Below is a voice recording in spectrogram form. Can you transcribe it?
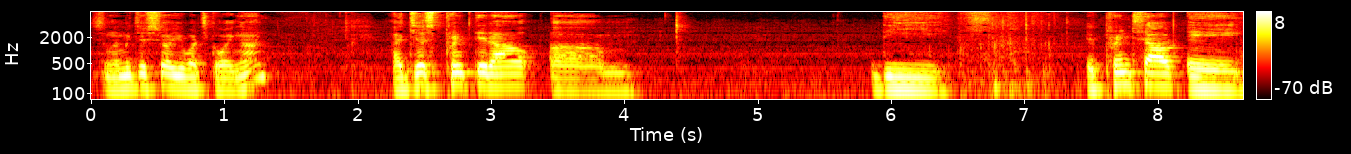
So let me just show you what's going on. I just printed out um, the, it prints out a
